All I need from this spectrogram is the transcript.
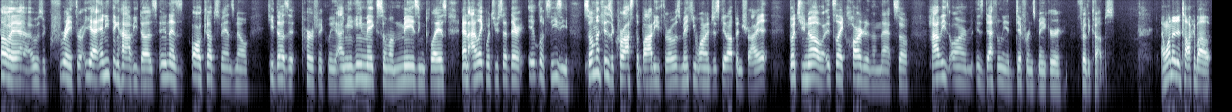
Oh yeah, it was a great throw. Yeah, anything Javi does, and as all Cubs fans know, he does it perfectly. I mean, he makes some amazing plays, and I like what you said there. It looks easy. Some of his across the body throws make you want to just get up and try it, but you know it's like harder than that. So Javi's arm is definitely a difference maker for the Cubs. I wanted to talk about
